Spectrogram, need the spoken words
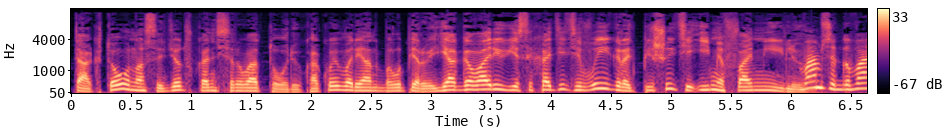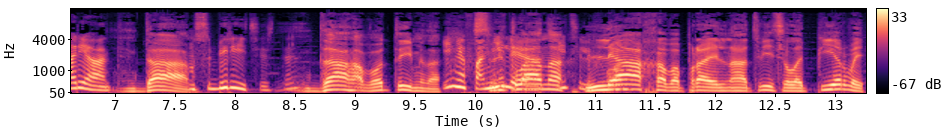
Так, кто у нас идет в консерваторию? Какой вариант был первый? Я говорю, если хотите выиграть, пишите имя, фамилию. Вам же говорят. Да. Ну, соберитесь, да? Да, вот именно. Имя, фамилия Светлана. Ляхова правильно ответила первой.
